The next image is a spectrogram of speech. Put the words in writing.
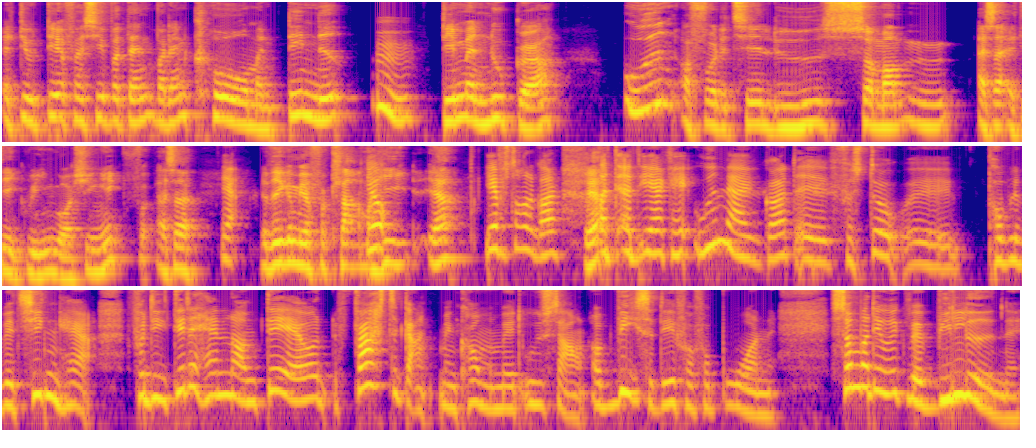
at det er jo derfor, jeg siger, hvordan, hvordan koger man det ned, mm, det man nu gør, uden at få det til at lyde som om, altså, at det er greenwashing, ikke? For, altså, Ja. jeg ved ikke, om jeg forklarer mig Jo. helt. Ja, Jeg forstår det godt, Ja. og, og jeg kan udmærket godt øh, forstå øh, problematikken her, fordi det, det handler om, det er jo første gang, man kommer med et udsagn og viser det for forbrugerne, så må det jo ikke være vildledende.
